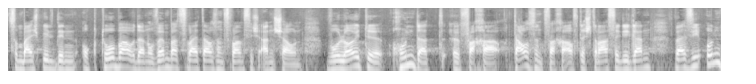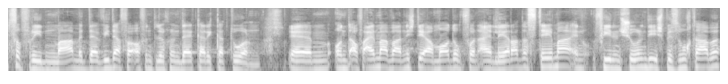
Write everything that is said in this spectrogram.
zum Beispiel den Oktober oder November 2020 anschauen, wo Leute hundertfacher, tausendfacher auf der Straße gegangen, weil sie unzufrieden waren mit der Wiederveröffentlichung der Karikaturen. Ähm, und auf einmal war nicht die Ermordung von einem Lehrer das Thema in vielen Schulen, die ich besucht habe,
